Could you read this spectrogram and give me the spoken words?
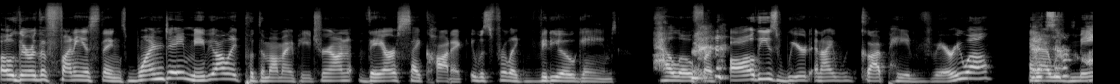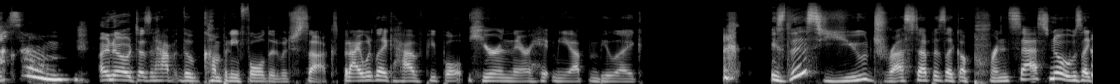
Oh, they're the funniest things. One day, maybe I'll like put them on my Patreon. They are psychotic. It was for like video games, Hello Fresh, all these weird, and I got paid very well. And That I would make. awesome. I know it doesn't happen. The company folded, which sucks. But I would like have people here and there hit me up and be like, "Is this you dressed up as like a princess?" No, it was like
